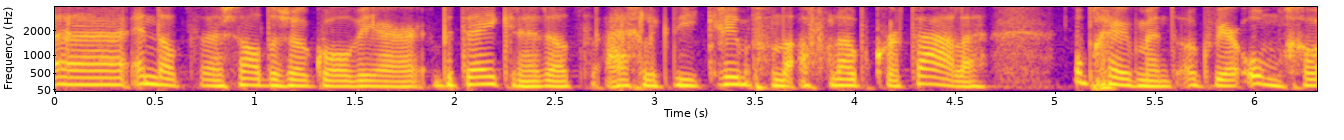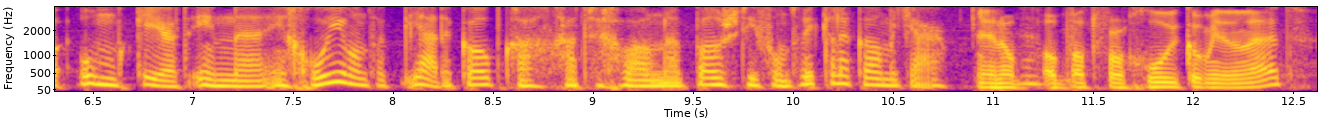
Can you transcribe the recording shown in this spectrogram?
Uh, en dat zal dus ook wel weer betekenen dat eigenlijk die krimp van de afgelopen kwartalen op een gegeven moment ook weer omge- omkeert in, in groei. Want ja, de koopkracht gaat zich gewoon positief ontwikkelen komend jaar. En op, op wat voor groei kom je dan uit?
